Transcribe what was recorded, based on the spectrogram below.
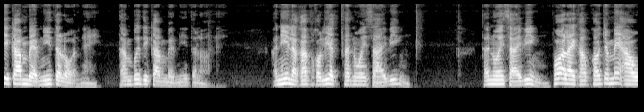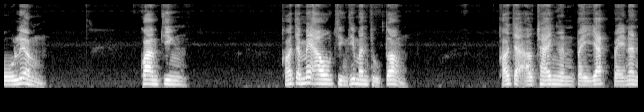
ติกรรมแบบนี้ตลอดไงทำพฤติกรรมแบบนี้ตลอดไงอันนี้แหละครับเขาเรียกทนวยสายวิ่งทนวยสายวิ่ง เพราะอะไรครับเขาจะไม่เอาเรื่อง ความจริง เขาจะไม่เอาสิ่งที่มันถูกต้อง เขาจะเอาใช้เงินไปยัดไปนั่น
